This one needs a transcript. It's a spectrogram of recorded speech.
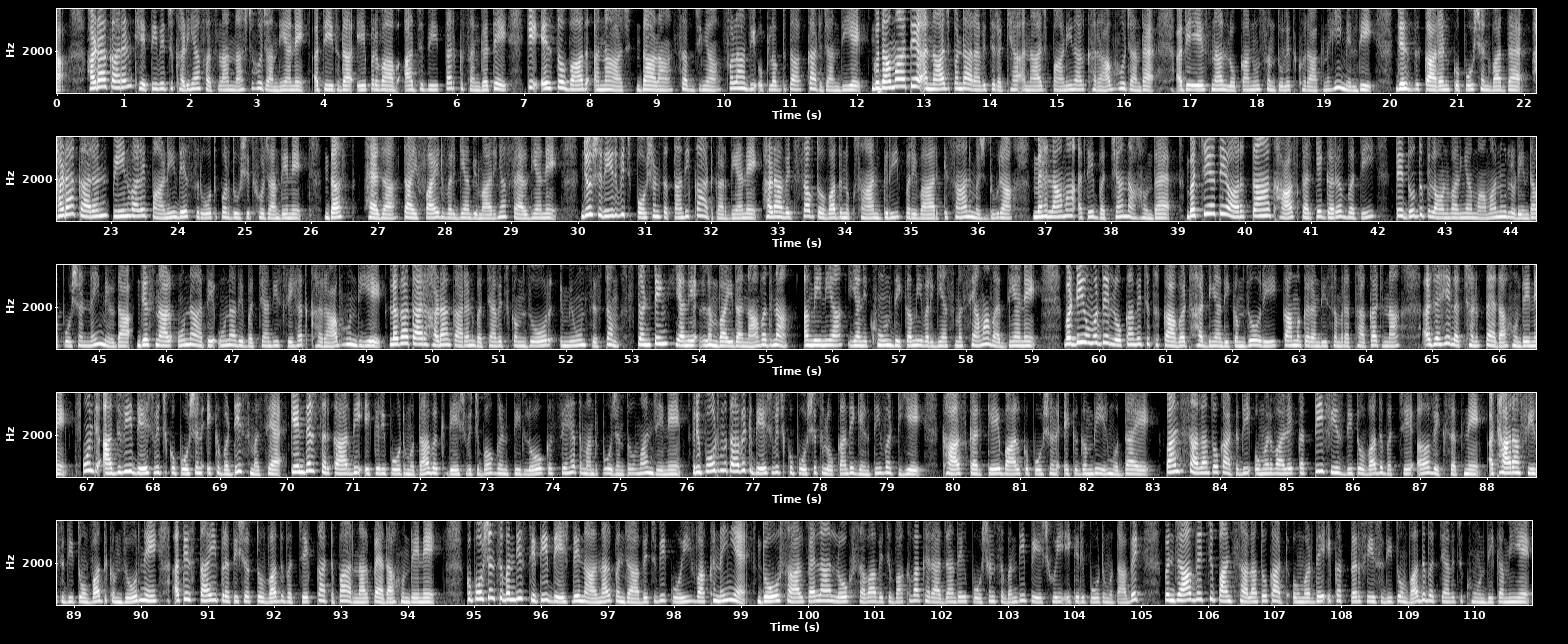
ਹੜ੍ਹਾਂ ਕਾਰਨ ਖੇਤੀ ਵਿੱਚ ਖੜੀਆਂ ਫਸਲਾਂ ਨਸ਼ਟ ਹੋ ਜਾਂਦੀਆਂ ਨੇ। ਅਤੀਤ ਦਾ ਇਹ ਪ੍ਰਭਾਵ ਅੱਜ ਵੀ ਤਰਕਸੰਗਤ ਹੈ ਕਿ ਇਸ ਤੋਂ ਬਾਅਦ ਅਨਾਜ, ਦਾਲਾਂ, ਸਬਜ਼ੀਆਂ, ਫਲਾਂ ਦੀ ਉਪਲਬਧਤਾ ਘਟ ਜਾਂਦੀ ਹੈ ਗੋਦਾਮਾਂ ਅਤੇ ਅਨਾਜ ਭੰਡਾਰਾਂ ਵਿੱਚ ਰੱਖਿਆ ਅਨਾਜ ਪਾਣੀ ਨਾਲ ਖਰਾਬ ਹੋ ਜਾਂਦਾ ਹੈ ਅਤੇ ਇਸ ਨਾਲ ਲੋਕਾਂ ਨੂੰ ਸੰਤੁਲਿਤ ਖੁਰਾਕ ਨਹੀਂ ਮਿਲਦੀ, ਜਿਸ ਕਾਰਨ ਕੁਪੋਸ਼ਣ ਵੱਧਦਾ ਹੈ। ਹੜ੍ਹਾਂ ਕਾਰਨ ਪੀਣ ਵਾਲੇ ਪਾਣੀ ਦੇ ਸਰੋਤ ਪ੍ਰਦੂਸ਼ਿਤ ਹੋ ਜਾਂਦੇ ਨੇ। ਦਸਤ ਹੈਜਾ ਟਾਈਫਾਈਡ ਵਰਗੀਆਂ ਬਿਮਾਰੀਆਂ ਫੈਲਦੀਆਂ ਨੇ, ਜੋ ਸਰੀਰ ਵਿੱਚ ਪੋਸ਼ਣ ਤੱਤਾਂ ਦੀ ਘਾਟ ਕਰਦੀਆਂ ਨੇ। ਹੜਾਂ ਵਿੱਚ ਸਭ ਤੋਂ ਵੱਧ ਨੁਕਸਾਨ ਗਰੀਬ ਪਰਿਵਾਰ, ਕਿਸਾਨ ਮਜ਼ਦੂਰਾਂ, ਮਹਿਲਾਵਾਂ ਅਤੇ ਬੱਚਿਆਂ ਦਾ ਹੁੰਦਾ ਹੈ। ਬੱਚੇ ਅਤੇ ਔਰਤਾਂ, ਖਾਸ ਕਰਕੇ ਗਰਭਵਤੀ ਤੇ ਦੁੱਧ ਪਿਲਾਉਣ ਵਾਲੀਆਂ ਮਾਵਾਂ ਨੂੰ ਲੋੜੀਂਦਾ ਪੋਸ਼ਣ ਨਹੀਂ ਮਿਲਦਾ, ਜਿਸ ਨਾਲ ਉਹਨਾਂ ਅਤੇ ਉਹਨਾਂ ਦੇ ਬੱਚਿਆਂ ਦੀ ਸਿਹਤ ਖਰਾਬ ਹੁੰਦੀ ਏ। ਲਗਾਤਾਰ ਹੜਾਂ ਕਾਰਨ ਬੱਚਿਆਂ ਵਿੱਚ ਕਮਜ਼ੋਰ ਇਮਿਊਨ ਸਿਸਟਮ ਸਟੰਟਿੰਗ ਯਾਨੀ ਲੰਬਾਈ ਦਾ ਨਾ ਵਧਣਾ ਅਮੀਨੀਆ ਯਾਨੀ ਖੂਨ ਦੀ ਕਮੀ ਵਰਗੀਆਂ ਸਮੱਸਿਆਵਾਂ ਵੱਧਦੀਆਂ ਨੇ। ਵੱਡੀ ਉਮਰ ਦੇ ਲੋਕਾਂ ਵਿੱਚ ਥਕਾਵਟ, ਹੱਡੀਆਂ ਦੀ ਕਮਜ਼ੋਰੀ, ਕੰਮ ਕਰਨ ਦੀ ਸਮਰੱਥਾ ਘਟਣਾ ਅਜਿਹੇ ਲੱਛਣ ਪੈਦਾ ਹੁੰਦੇ ਨੇ। ਉਂਝ ਅੱਜ ਵੀ ਦੇਸ਼ ਵਿੱਚ ਕੁਪੋਸ਼ਣ ਇੱਕ ਵੱਡੀ ਸਮੱਸਿਆ ਹੈ। ਕੇਂਦਰ ਸਰਕਾਰ ਦੀ ਇੱਕ ਰਿਪੋਰਟ ਮੁਤਾਬਕ ਦੇਸ਼ ਵਿੱਚ ਬਹੁਗਿਣਤੀ ਲੋਕ ਸਿਹਤਮੰਦ ਭੋਜਨ ਤੋਂ ਵਾਂਝੇ ਨੇ। ਰਿਪੋਰਟ ਮੁਤਾਬਕ ਦੇਸ਼ ਵਿੱਚ ਕੁਪੋਸ਼ਿਤ ਲੋਕਾਂ ਦੀ ਗਿਣਤੀ ਵੱਡੀ ਏ। ਖਾਸ ਕਰਕੇ ਬਾਲ ਕੁਪੋਸ਼ਣ ਇੱਕ ਗੰਭੀਰ ਮੁੱਦਾ ਏ। 5 ਸਾਲਾਂ ਤੋਂ ਘੱਟ ਦੀ ਉਮਰ ਵਾਲੇ 31% ਤੋਂ ਵੱਧ ਬੱਚੇ ਅਵਿਕਸਿਤ ਨੇ। 18% ਤੋਂ ਵੱਧ ਕਮਜ਼ੋਰ ਨੇ ਅਤੇ 27% ਤੋਂ ਵੱਧ ਬੱਚੇ ਘੱਟ ਭਾਰ ਨਾਲ ਪੈਦਾ ਹੁੰਦੇ ਨੇ। ਕੁਪੋਸ਼ਣ ਸੰਬੰਧੀ ਸਥਿਤੀ ਦੇਸ਼ ਦੇ ਨਾਲ-ਨਾਲ ਪੰਜਾਬ ਵਿੱਚ ਵੀ ਕੋਈ ਵੱਖ ਨਹੀਂ ਹੈ। 2 ਸਾਲ ਪਹਿਲਾਂ ਲੋਕ ਸਭਾ ਵਿੱਚ ਵੱਖ-ਵੱਖ ਰਾਜਾਂ ਦੇ ਪੋਸ਼ਣ ਸੰਬੰਧੀ ਪੇਸ਼ ਹੋਈ ਇੱਕ ਰਿਪੋਰਟ ਮੁਤਾਬਕ, ਪੰਜਾਬ ਵਿੱਚ 5 ਸਾਲਾਂ ਤੋਂ ਘੱਟ ਉਮਰ ਦੇ 71% ਤੋਂ ਵੱਧ ਬੱਚਿਆਂ ਵਿੱਚ ਖੂਨ ਦੀ ਕਮੀ ਹੈ।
